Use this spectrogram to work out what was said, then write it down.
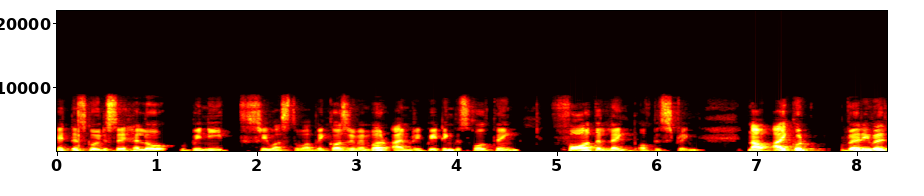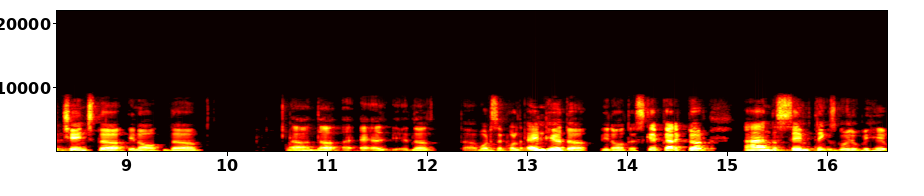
It is going to say hello Vineet Srivastava because remember I'm repeating this whole thing for the length of the string. Now I could very well change the you know the uh, the uh, uh the what is it called end here the you know the escape character and the same thing is going to behave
